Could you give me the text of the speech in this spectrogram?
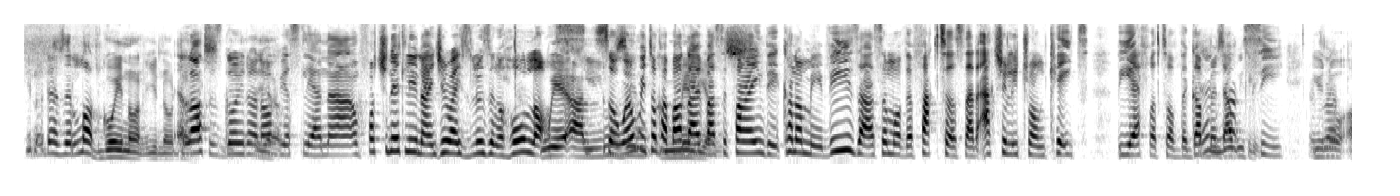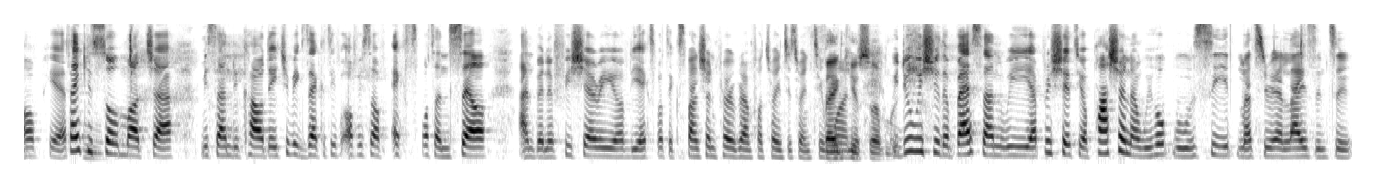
you know, there's a lot going on, you know. A lot is going on, yeah. obviously, and uh, unfortunately, Nigeria is losing a whole lot. We are losing So when we talk about millions. diversifying the economy, these are some of the factors that actually truncate the efforts of the government exactly. that we see, you exactly. know, up here. Thank mm. you so much, uh, Ms. Andrew Kaude, Chief Executive Officer of Export and Sell and beneficiary of the Export Expansion Program for 2021. Thank you so much. We do wish you the best, and we appreciate your passion, and we hope we will see it materialize into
